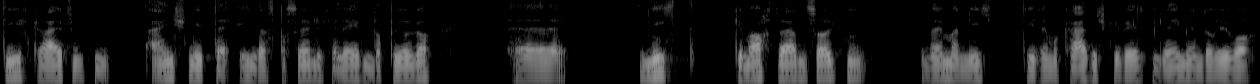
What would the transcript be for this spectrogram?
tiefgreifenden Einschnitte in das persönliche Leben der Bürger äh, nicht gemacht werden sollten, wenn man nicht die demokratisch gewählten Gremien darüber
